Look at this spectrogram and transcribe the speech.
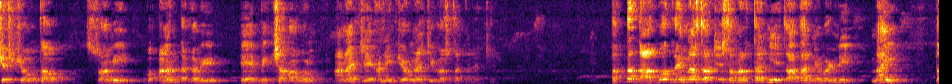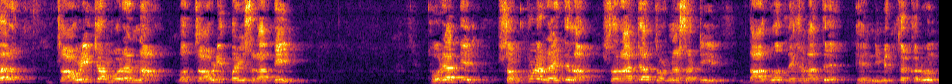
शिष्य उद्धव स्वामी व अनंत कवी हे भिक्षा मागून आणायचे आणि जेवणाची व्यवस्था फक्त दासबोध लेखनासाठी समर्थांनी ही जागा निवडली नाही. तर जावळीच्या मोऱ्यांना व जावळी परिसरातील खोऱ्यातील संपूर्ण रयतेला स्वराज्यात जोडण्यासाठी दासबोध लेखनाचे हे निमित्त करून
